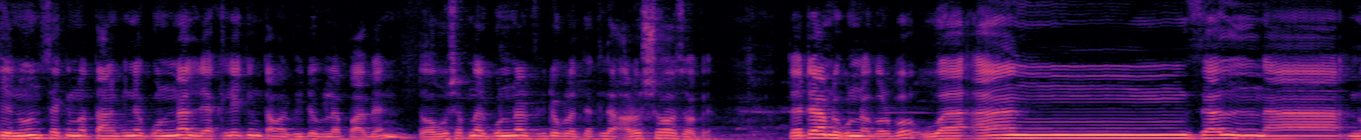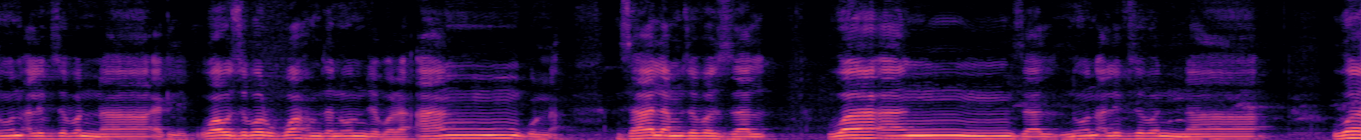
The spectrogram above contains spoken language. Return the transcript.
যে নুন, সেকেন্ড ও তানবিনে গুন্না লেখলেই কিন্তু আমার ভিডিওগুলো পাবেন। তো অবশ্যই আপনার গুন্নার ভিডিওগুলো দেখলে আরও সহজ হবে। তো এটা আমরা গুন্না করব। ওয়া আং, জাল না, নুন, আলিফ, জবর না, এক লিফ। ওয়াও, জবর, ওয়া, হামজা, নুন, জবর, আং গুন্না জাল আম জবর, জাল। ওয়া আং জাল নুন আলিফ জবর না ওয়া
